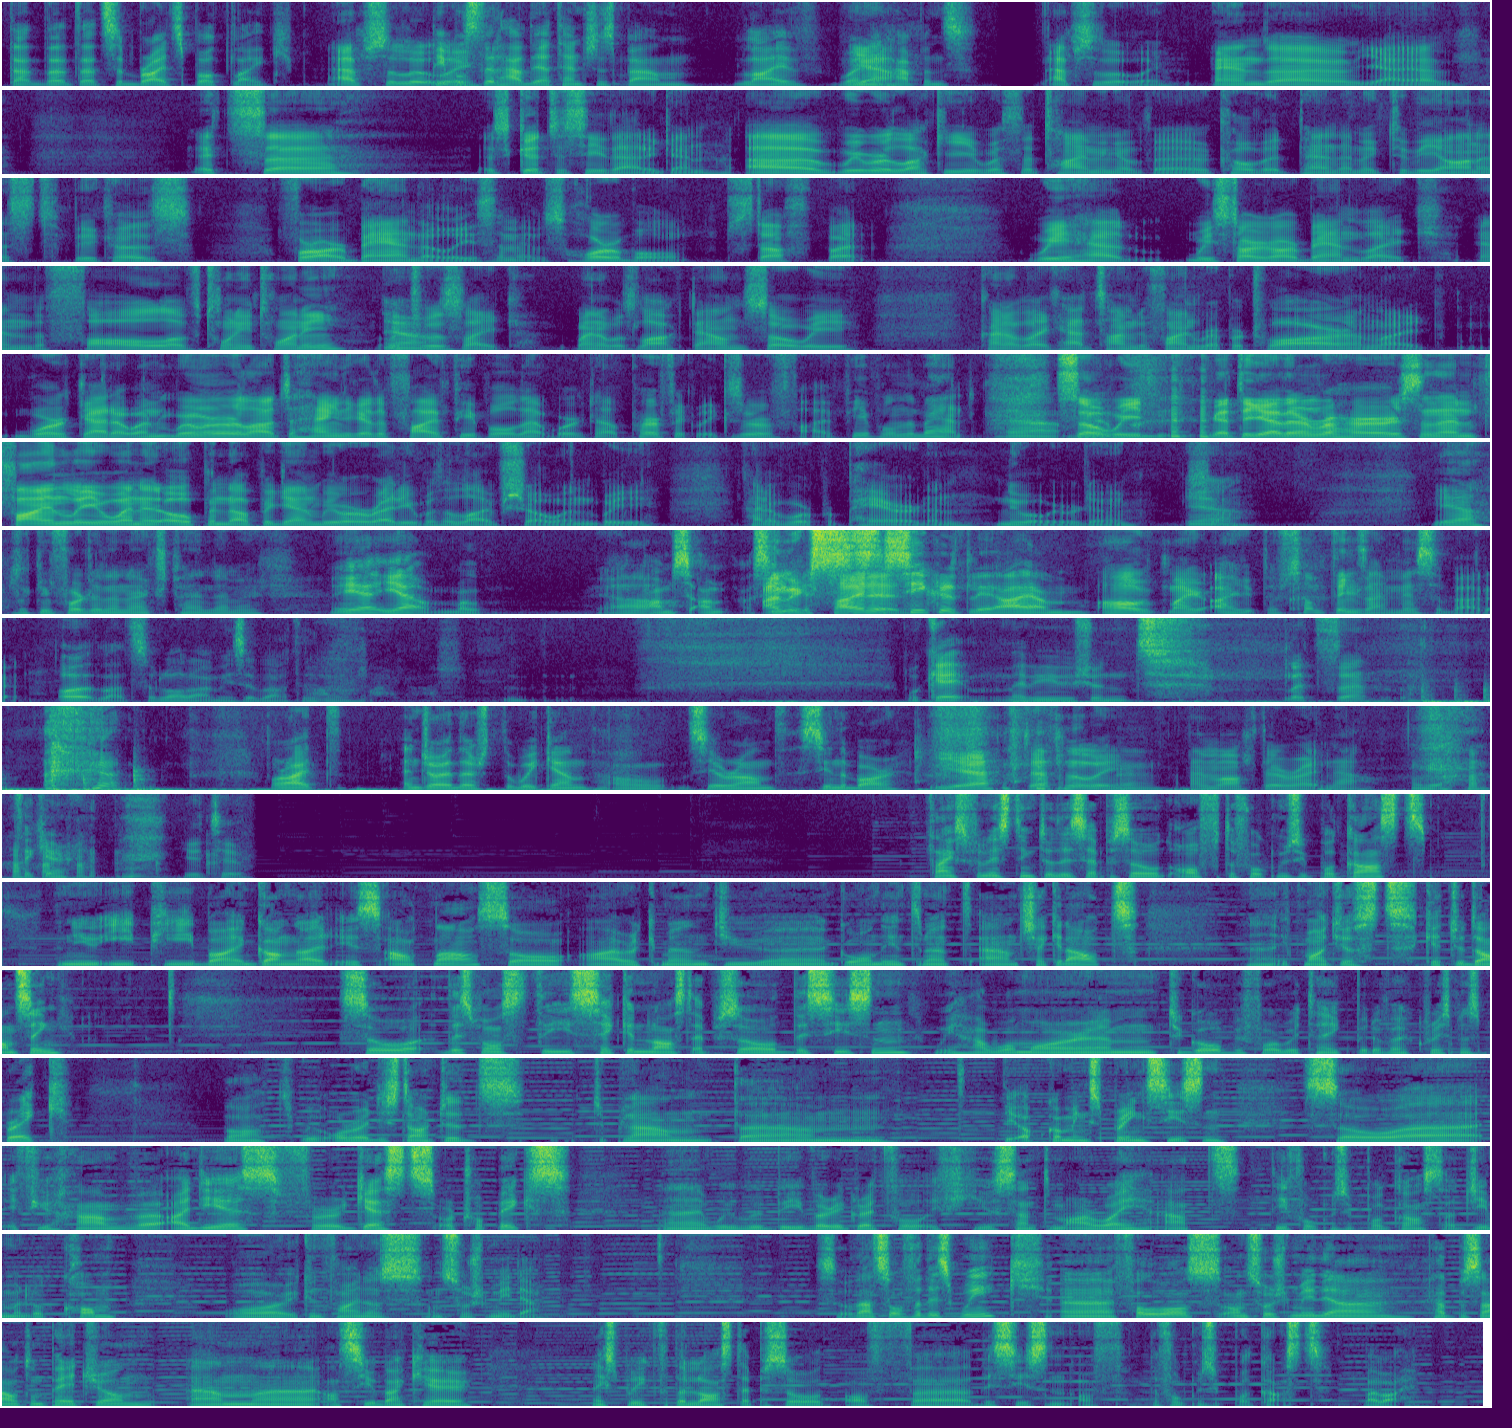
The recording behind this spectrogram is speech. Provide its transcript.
that that that's a bright spot. Like Absolutely. people still have the attention span live when Yeah. it happens. Absolutely, and uh, yeah, it's uh, it's good to see that again. Uh, we were lucky with the timing of the COVID pandemic, to be honest, because for our band at least, I mean, it was horrible stuff, but we had we started our band like in the fall of 2020, which Yeah. was like when it was locked down, so we kind of like had time to find repertoire and like work at it when, when we were allowed to hang together five people that worked out perfectly because we were five people in the band Yeah. so yeah. we'd get together and rehearse, and then finally, when it opened up again, we were ready with a live show, and we kind of were prepared and knew what we were doing. Yeah. So, yeah, looking forward to the next pandemic. Yeah, yeah. Well, Yeah, I'm, s- I'm, I'm excited. Secretly, I am. oh my, I, there's some things I miss about it. Oh, that's a lot I miss about it. Oh. Okay, maybe we shouldn't. Let's. Uh, All right, enjoy the rest of the weekend. I'll see you around. See you in the bar. yeah, definitely. Yeah. I'm off there right now. Okay, take care. You too. Thanks for listening to this episode of the Folk Music Podcast. The new EP by Gangar is out now, so I recommend you uh, go on the internet and check it out. Uh, it might just get you dancing. So, this was the second last episode this season. We have one more um, to go before we take a bit of a Christmas break. But we've already started to plan the, um, the upcoming spring season. So, uh, if you have uh, ideas for guests or topics, uh, we would be very grateful if you sent them our way at thefolkmusicpodcast at gmail.com or you can find us on social media. So that's all for this week. Uh, follow us on social media, help us out on Patreon, and uh, I'll see you back here next week for the last episode of uh, this season of the Folk Music Podcast. Bye bye.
